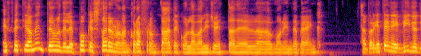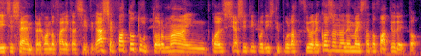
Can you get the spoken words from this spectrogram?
Effettivamente è una delle poche storie non ancora affrontate con la valigetta del Money in the Bank eh, perché te nei video dici sempre quando fai le classifiche, ah, si è fatto tutto ormai in qualsiasi tipo di stipulazione, cosa non è mai stato fatto? Io ho detto,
